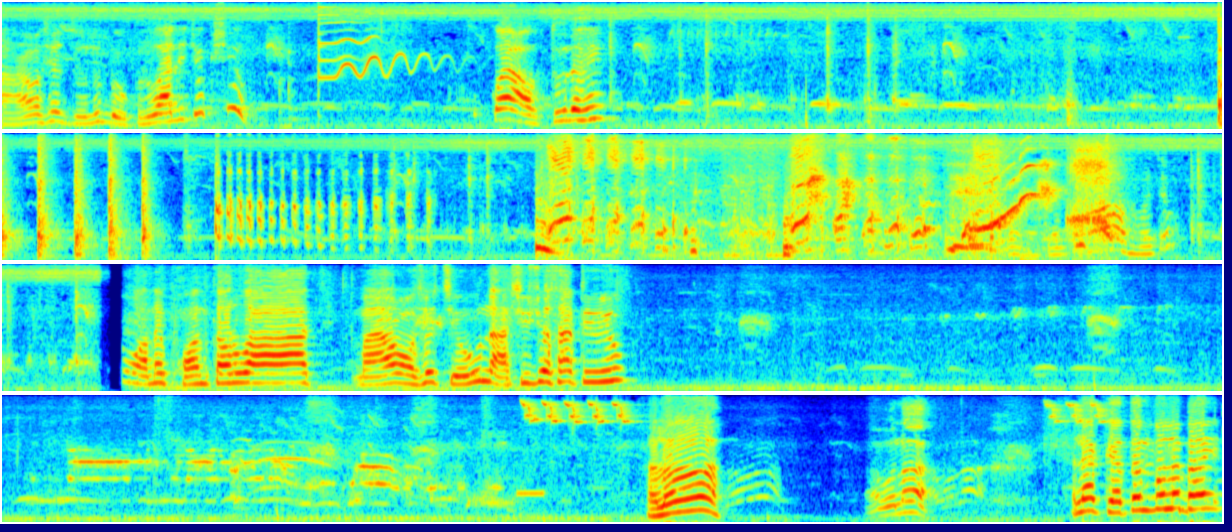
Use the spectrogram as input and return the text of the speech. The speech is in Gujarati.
મારો છે, જૂનું ડોકલું આલી ચોક શું કોઈ આવતું નહીં. આને ફોન કરું, આ મારો હશે ચેવું નાસી જો સાટી ટીવી હલો? હા બોલો. એટલે કેતન બોલો ભાઈ.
